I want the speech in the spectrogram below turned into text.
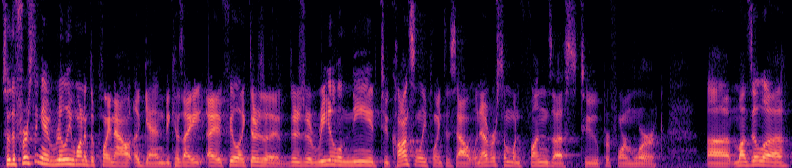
so the first thing I really wanted to point out again, because I, I feel like there's a, there's a real need to constantly point this out whenever someone funds us to perform work. Uh, Mozilla,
